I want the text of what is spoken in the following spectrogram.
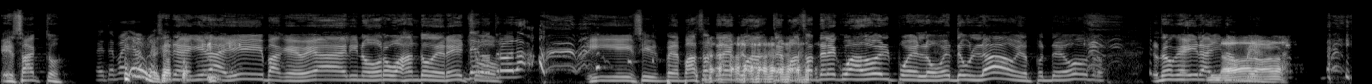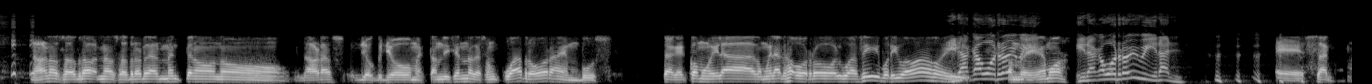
Exacto. Vete para allá. pues. Tienes que ir allí para que vea el inodoro bajando derecho. Del otro lado. Y si te pasas, del Ecuador, te pasas del Ecuador, pues lo ves de un lado y después de otro. Yo tengo que ir allí No, también. no, no. No, nosotros, nosotros realmente no, no, ahora yo, yo me están diciendo que son cuatro horas en bus. O sea, que es como ir a, como ir a Cabo Rojo o algo así, por ahí para abajo. Y Ir a Cabo Rojo y, lleguemos, ir a Cabo Rojo y viral. exacto.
